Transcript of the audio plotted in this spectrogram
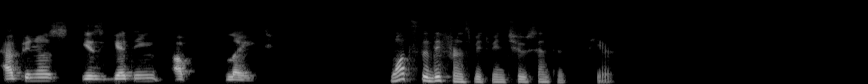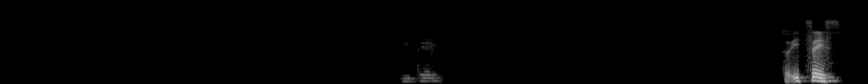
Happiness is getting up late. What's the difference between two sentences here? So it says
